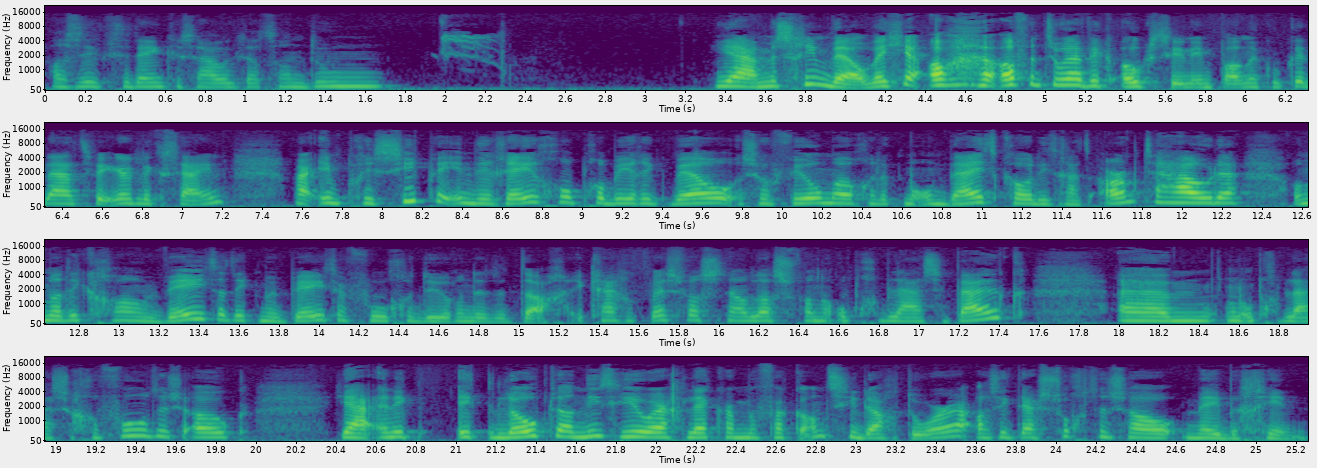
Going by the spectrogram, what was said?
Als ik te denken, zou ik dat dan doen? Ja, misschien wel. Weet je, af en toe heb ik ook zin in pannenkoeken, laten we eerlijk zijn. Maar in principe, in de regel, probeer ik wel zoveel mogelijk mijn ontbijt koolhydraatarm te houden. Omdat ik gewoon weet dat ik me beter voel gedurende de dag. Ik krijg ook best wel snel last van een opgeblazen buik. Um, een opgeblazen gevoel dus ook. Ja, en ik, ik loop dan niet heel erg lekker mijn vakantiedag door als ik daar ochtends al mee begin.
